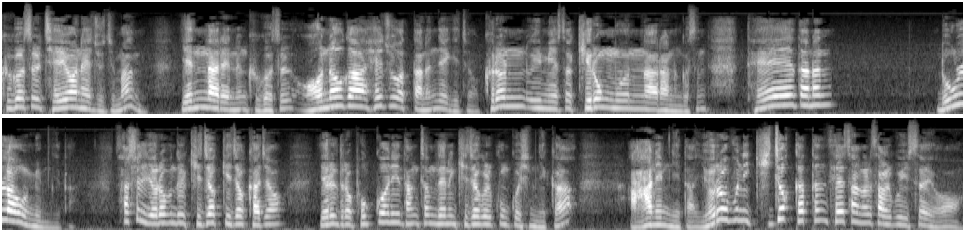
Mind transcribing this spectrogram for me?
그것을 재현해 주지만 옛날에는 그것을 언어가 해 주었다는 얘기죠. 그런 의미에서 기록 문화라는 것은 대단한 놀라움입니다. 사실 여러분들 기적기적하죠? 예를 들어 복권이 당첨되는 기적을 꿈꾸십니까? 아닙니다. 여러분이 기적 같은 세상을 살고 있어요.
